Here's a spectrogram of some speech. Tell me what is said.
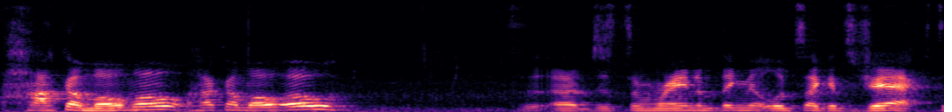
Hakamomo, Hakamo'o, uh, just some random thing that looks like it's jacked.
